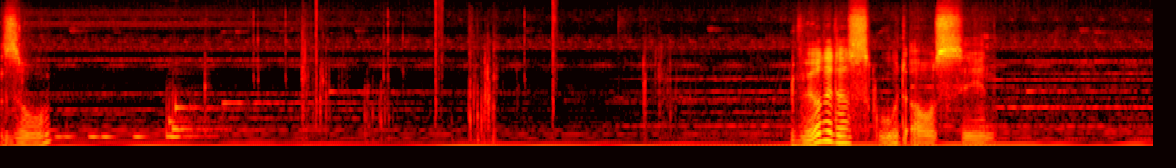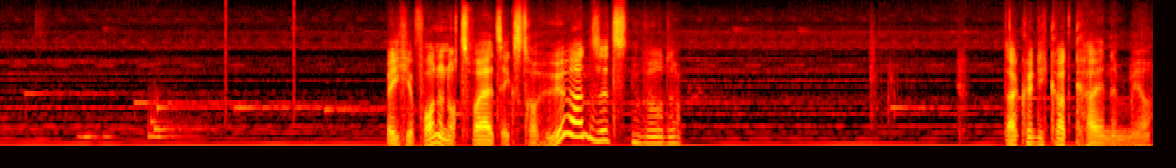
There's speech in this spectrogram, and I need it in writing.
So. Würde das gut aussehen? Wenn ich hier vorne noch zwei als extra Höhe ansetzen würde. Da könnte ich gerade keine mehr.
